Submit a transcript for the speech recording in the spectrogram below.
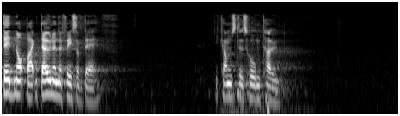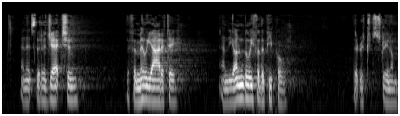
did not back down in the face of death. He comes to his hometown and it's the rejection, the familiarity and the unbelief of the people that restrain him.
